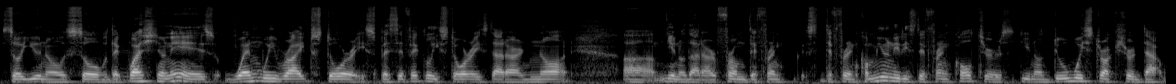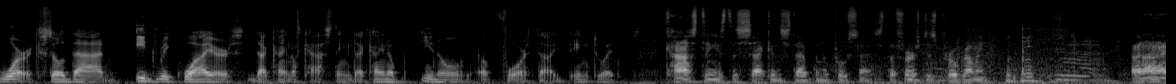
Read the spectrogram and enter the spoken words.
So, you know, so the mm. question is when we write stories, specifically stories that are not um, you know that are from different different communities, different cultures. You know, do we structure that work so that it requires that kind of casting, that kind of you know foresight into it? Casting is the second step in the process. The 1st is programming, mm-hmm. mm. And I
